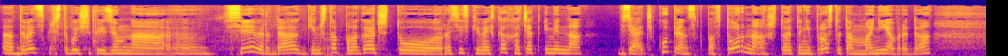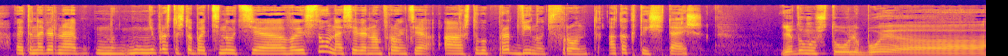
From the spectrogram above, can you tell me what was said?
А, давайте теперь с тобой еще перейдем на э, север. Да? Генштаб полагает, что российские войска хотят именно взять Купенск повторно, что это не просто там маневры, да, это, наверное, ну, не просто чтобы оттянуть э, ВСУ на Северном фронте, а чтобы продвинуть фронт. А как ты считаешь? Я думаю, что у любой э,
